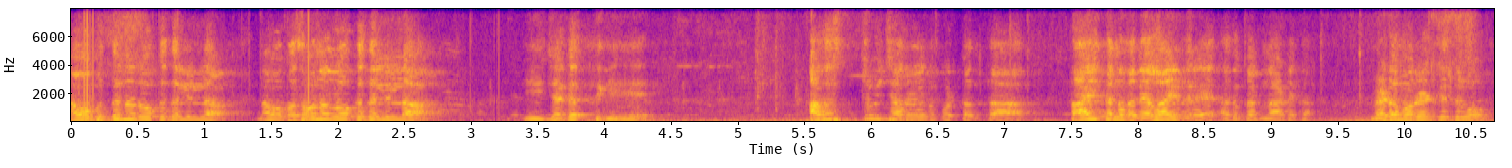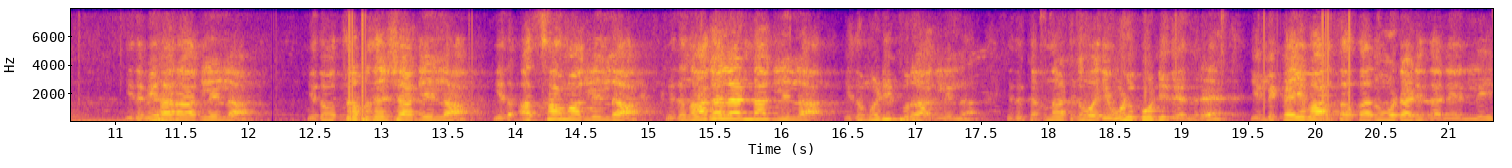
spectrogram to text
ನಾವು ಬುದ್ಧನ ಲೋಕದಲ್ಲಿಲ್ಲ, ನಾವು ಬಸವನ ಲೋಕದಲ್ಲಿಲ್ಲ. ಈ ಜಗತ್ತಿಗೆ ಆದಷ್ಟು ವಿಚಾರಗಳನ್ನು ಕೊಟ್ಟಂತ ತಾಯಿತನದ ನೆಲ ಇದ್ರೆ ಅದು ಕರ್ನಾಟಕ. ಮೇಡಮ್ ಅವ್ರು ಹೇಳ್ತಿದ್ರು, ಇದು ವಿಹಾರ ಆಗ್ಲಿಲ್ಲ. ಇದು ಉತ್ತರ ಪ್ರದೇಶ ಆಗ್ಲಿಲ್ಲ, ಇದು ಅಸ್ಸಾಂ ಆಗ್ಲಿಲ್ಲ, ಇದು ನಾಗಾಲ್ಯಾಂಡ್ ಆಗ್ಲಿಲ್ಲ, ಇದು ಮಣಿಪುರ ಆಗ್ಲಿಲ್ಲ. ಇದು ಕರ್ನಾಟಕವಾಗಿ ಉಳ್ಕೊಂಡಿದೆ ಅಂದ್ರೆ ಇಲ್ಲಿ ಕೈವಾರ್ತ ತಾನು ಓಡಾಡಿದ್ದಾನೆ ಇಲ್ಲಿ.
